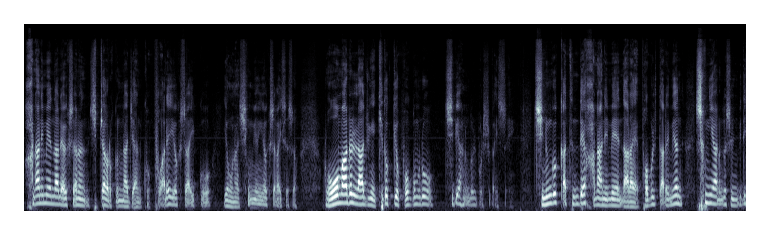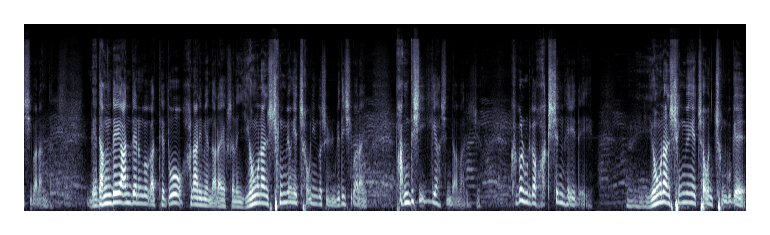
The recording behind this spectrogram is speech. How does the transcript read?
하나님의 나라의 역사는 십자가로 끝나지 않고 부활의 역사 있고 영원한 생명의 역사가 있어서 로마를 나중에 기독교 복음으로 지배하는 걸 볼 수가 있어요. 지는 것 같은데 하나님의 나라의 법을 따르면 승리하는 것을 믿으시 기 바랍니다. 내 당대에 안 되는 것 같아도 하나님의 나라 역사는 영원한 생명의 차원인 것을 믿으시 기 바랍니다. 반드시 이기게 하신다 말이죠. 그걸 우리가 확신해야 돼요. 영원한 생명의 차원, 천국의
